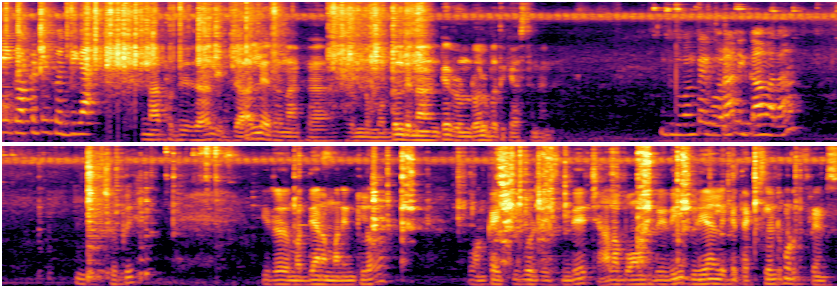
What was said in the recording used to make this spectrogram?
నీకు ఒకటి కొద్దిగా. నాకు కొద్దిగా చాలు ఇది చాలు లేదు నాకు. రెండు ముద్దలు తినాలంటే రెండు రోజులు బతికేస్తాను నేను ఇది వంకాయ కూర నీకు కావాలా? ఉమ్, చూపి. ఈరోజు మధ్యాహ్నం మన ఇంట్లో వంకాయ చీ కూడా చేసింది. చాలా బాగుంటుంది ఇది. బిర్యానీలకి అయితే ఎక్సలెంట్ ఉంటుంది ఫ్రెండ్స్.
